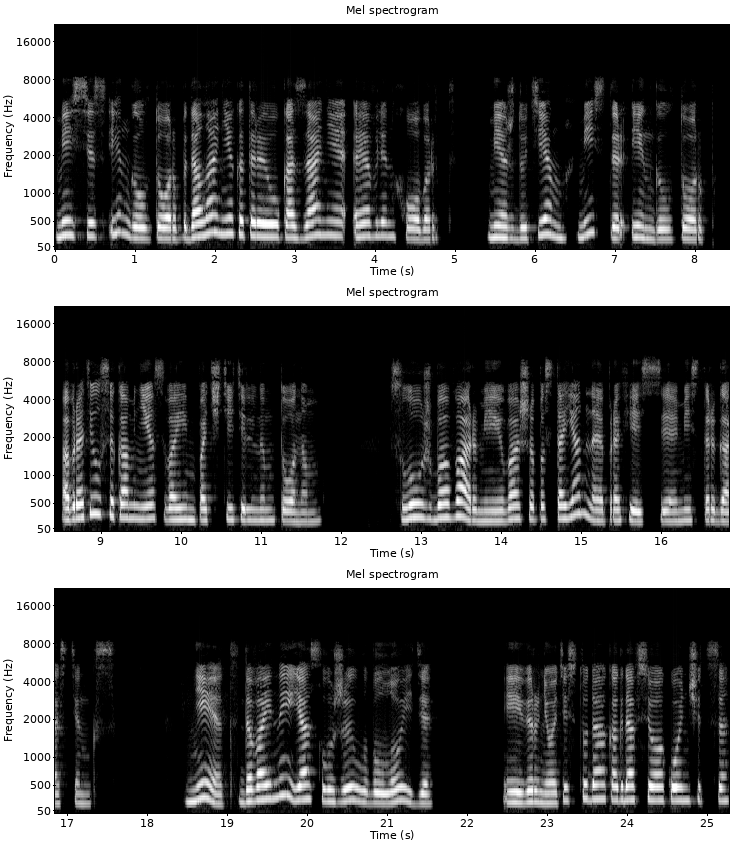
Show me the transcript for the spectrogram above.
Миссис Инглторп дала некоторые указания Эвлин Ховард. Между тем, мистер Инглторп обратился ко мне своим почтительным тоном. «Служба в армии — ваша постоянная профессия, мистер Гастингс?» «Нет, до войны я служил в Ллойде. И вернетесь туда, когда все окончится?»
